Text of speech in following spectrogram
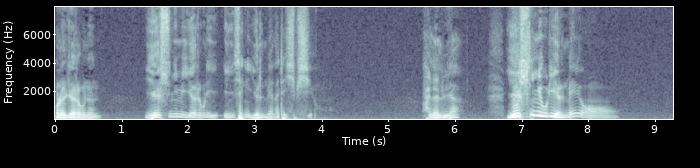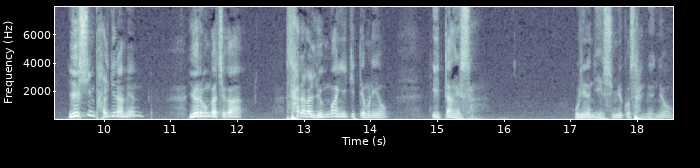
오늘 여러분은 예수님이 여러분의 인생의 열매가 되십시오. 할렐루야. 예수님이 우리 열매요. 예수님 발견하면 여러분과 제가 살아갈 영광이 있기 때문에요. 이 땅에서 우리는 예수 믿고 살면요.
